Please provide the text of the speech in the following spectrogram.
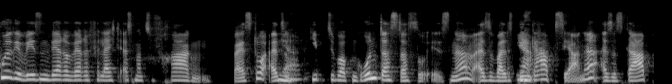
cool gewesen wäre, wäre vielleicht erstmal zu fragen. Weißt du, also ja. gibt es überhaupt einen Grund, dass das so ist? Ne? Also, weil es ja. den gab es ja, ne? Also es gab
